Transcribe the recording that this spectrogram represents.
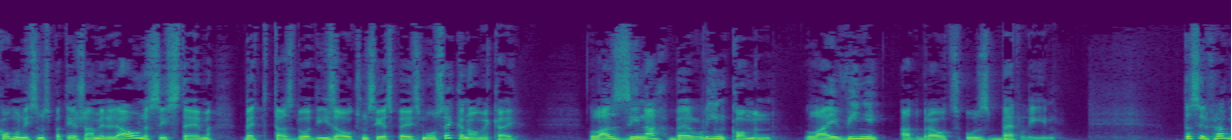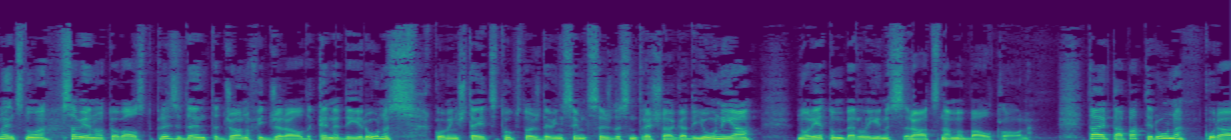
komunisms patiešām ir ļauna sistēma, bet tas dod izaugsmas iespējas mūsu ekonomikai. Lazinah Berlīn kommen, lai viņi atbrauc uz Berlīni. Tas ir fragments no Savienoto Valstu prezidenta Džona Fidžeralda Kenedija runas, ko viņš teica 1963. gada jūnijā no Rietumberlīnes Rācnama balkona. Tā ir tā pati runa, kurā,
